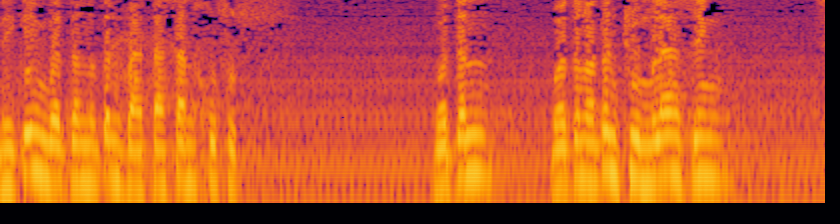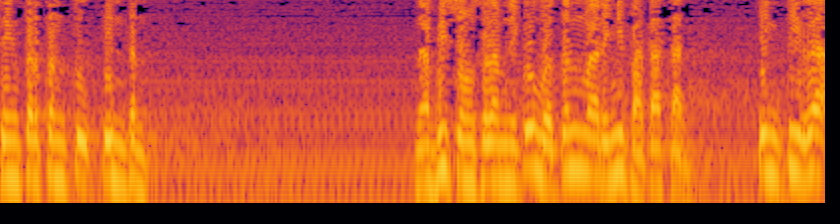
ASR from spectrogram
niki mboten nonton batasan khusus. Mboten mboten nonton jumlah sing sing tertentu pinten. Nabi SAW niku mboten maringi batasan. Ping pira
